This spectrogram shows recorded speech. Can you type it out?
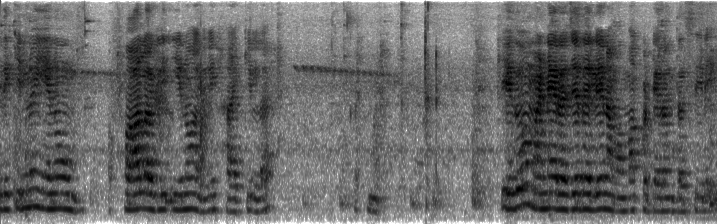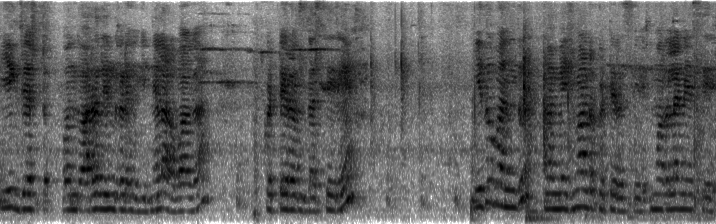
ಇದಕ್ಕೆ ಇನ್ನೂ ಏನೂ ಫಾಲ್ ಆಗಲಿ, ಏನೂ ಆಗಲಿ ಹಾಕಿಲ್ಲ. ಕಟ್ ಮಾಡಿ. ಇದು ಮೊನ್ನೆ ರಜದಲ್ಲಿ ನಮ್ಮಮ್ಮ ಕೊಟ್ಟಿರೋಂಥ ಸೀರೆ. ಈಗ ಜಸ್ಟ್ ಒಂದು ವಾರದ ಹಿಂದ್ಗಡೆ ಹೋಗಿದ್ನಲ್ಲ ಆವಾಗ ಕೊಟ್ಟಿರೋಂಥ ಸೀರೆ. ಇದು ಬಂದು ನಮ್ಮ ಯಜಮಾನರು ಕೊಟ್ಟಿರೋ ಸೀರೆ, ಮೊದಲನೇ ಸೀರೆ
